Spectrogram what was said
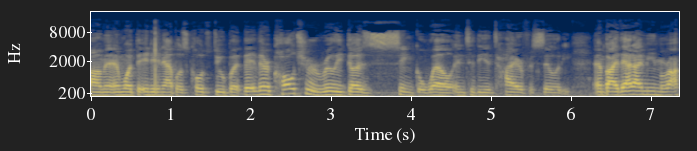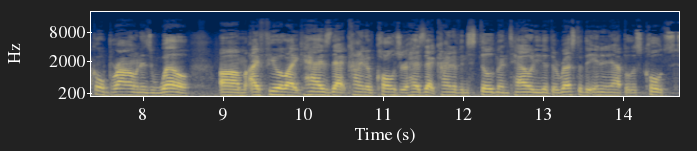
Um, and what the Indianapolis Colts do, but they, their culture really does sink well into the entire facility. And by that I mean Morocco Brown as well um, I feel like has that kind of culture, has that kind of instilled mentality that the rest of the Indianapolis Colts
